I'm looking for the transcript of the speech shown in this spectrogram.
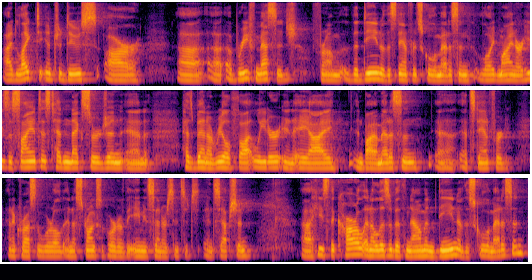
I'd like to introduce our, uh, a brief message from the Dean of the Stanford School of Medicine, Lloyd Minor. He's a scientist, head and neck surgeon, and has been a real thought leader in AI and biomedicine uh, at Stanford and across the world, and a strong supporter of the AIMI Center since its inception. Uh, he's the Carl and Elizabeth Naumann Dean of the School of Medicine.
